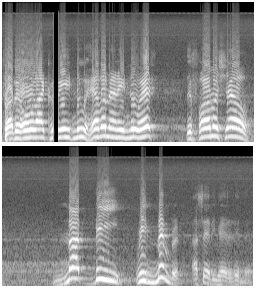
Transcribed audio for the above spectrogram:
For behold, I create new heaven and a new earth. The former shall not be remembered. I said he had it in there.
